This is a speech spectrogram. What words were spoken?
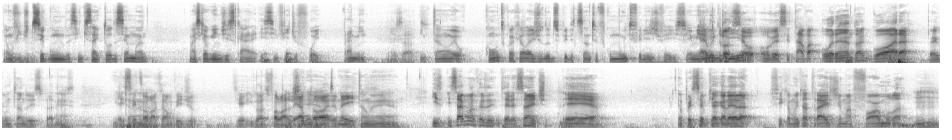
é um vídeo de uhum. segunda, assim, que sai toda semana. Mas que alguém diz, cara, esse vídeo foi para mim. Exato. Então eu conto com aquela ajuda do Espírito Santo e fico muito feliz de ver isso. E a minha é alegria... muito louco você ouvir assim, tava orando agora, perguntando isso para Deus. É. E aí então, você é. coloca um vídeo, que, igual você falou, aleatório, Direto, né? Então é. E, e, sabe uma coisa interessante? É, eu percebo que a galera fica muito atrás de uma fórmula uhum.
